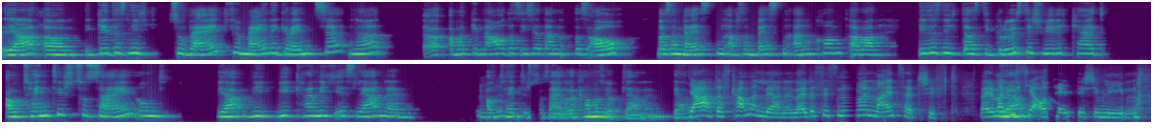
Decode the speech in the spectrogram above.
ja, äh, geht es nicht zu weit für meine Grenze? Ne? Äh, aber genau das ist ja dann das auch, was am meisten, was am besten ankommt. Aber ist es nicht das die größte Schwierigkeit, authentisch zu sein? Und ja, wie, wie kann ich es lernen? Mhm. authentisch zu sein? Oder kann man es überhaupt lernen? Ja. ja, das kann man lernen, weil das ist nur ein Mindset-Shift. Weil man ja. ist ja authentisch im Leben.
